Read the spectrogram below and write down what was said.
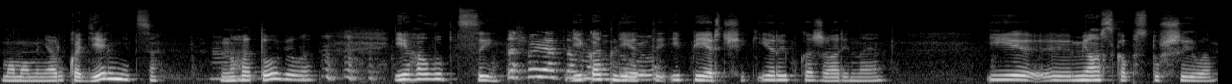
Мама у меня рукодельница. Наготовила. И голубцы, там и котлеты, и перчик, и рыбка жареная. И э, мяско стушила.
